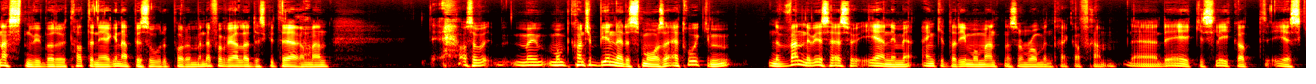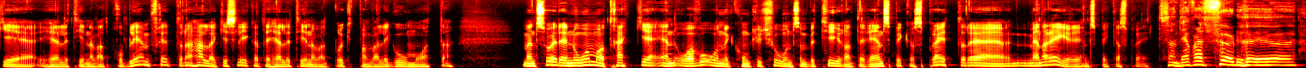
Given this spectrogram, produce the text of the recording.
nesten vi burde tatt en egen episode på det, men det får vi heller diskutere. Men altså, man må kanskje begynne i det små. Så jeg tror ikke nødvendigvis er jeg så uenig med enkelte av de momentene som Robin trekker frem. Det, det, er ikke slik at ESG hele tiden har vært problemfritt, og det er heller ikke slik at det hele tiden har vært brukt på en veldig god måte. Men så er det noe med å trekke en overordnet konklusjon som betyr at det er renspikka sprøyt, og det mener jeg er renspikka sprøyt. Sånn, det er for at Før du øh,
